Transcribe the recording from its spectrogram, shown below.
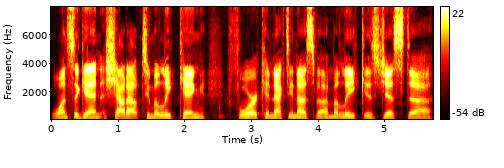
once again, shout out to Malik King for connecting us. Uh, Malik is just uh,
